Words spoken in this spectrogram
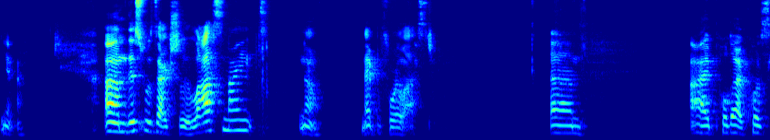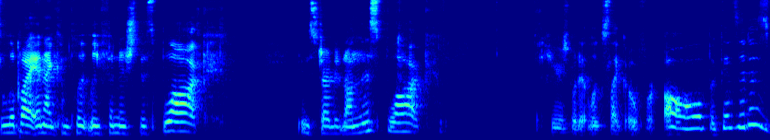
you know. Um this was actually last night no night before last um I pulled out Quotes to Live By and I completely finished this block and started on this block. Here's what it looks like overall because it is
